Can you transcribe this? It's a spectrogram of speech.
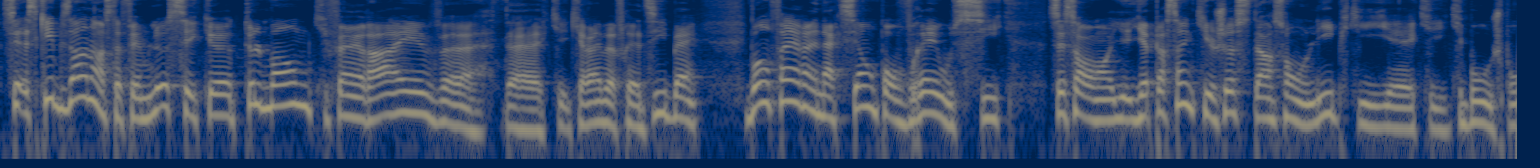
Ce qui est bizarre dans ce film-là, c'est que tout le monde qui fait un rêve, euh, qui rêve à Freddy, ben, vont faire une action pour vrai aussi. C'est ça, il y a personne qui est juste dans son lit qui, euh, qui, qui bouge pas.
